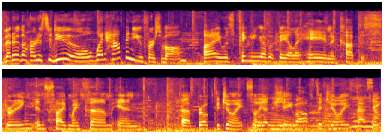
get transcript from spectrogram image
that are the hardest to do. What happened to you first of all? I was picking up a bale of hay and it caught the string inside my thumb and uh, broke the joint. So they had to shave off the joint, That take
